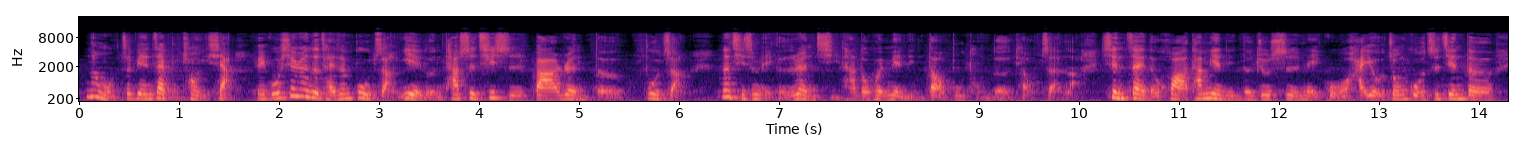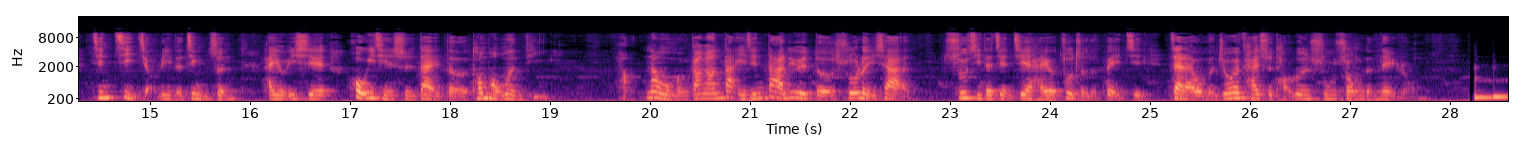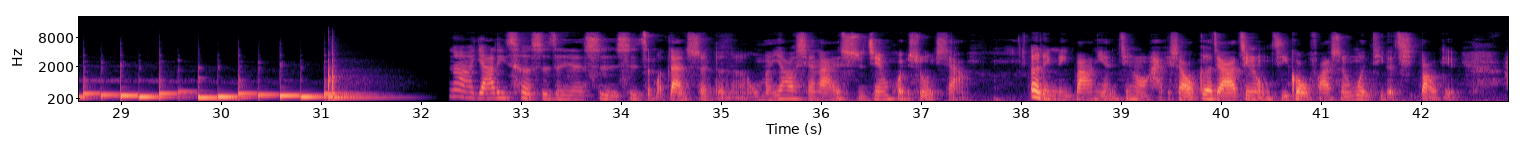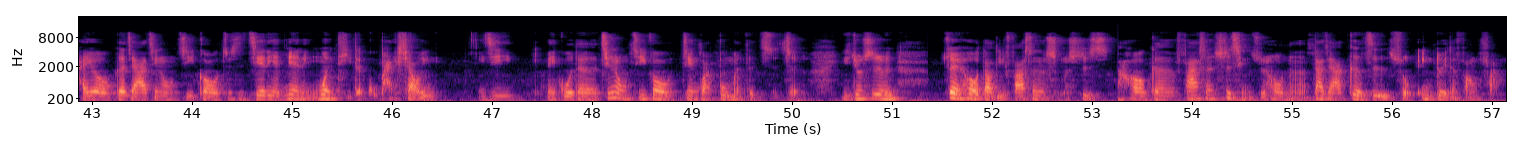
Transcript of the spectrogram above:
那我这边再补充一下，美国现任的财政部长耶伦，他是七十八任的部长。那其实每个任期他都会面临到不同的挑战啦。现在的话，他面临的就是美国还有中国之间的经济角力的竞争，还有一些后疫情时代的通膨问题。好，那我们刚刚大已经大略的说了一下书籍的简介，还有作者的背景，再来我们就会开始讨论书中的内容。那压力测试这件事是怎么诞生的呢？我们要先来时间回溯一下，二零零八年金融海啸，各家金融机构发生问题的起爆点，还有各家金融机构就是接连面临问题的股牌效应，以及美国的金融机构监管部门的职责，也就是最后到底发生了什么事情，然后跟发生事情之后呢，大家各自所应对的方法。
